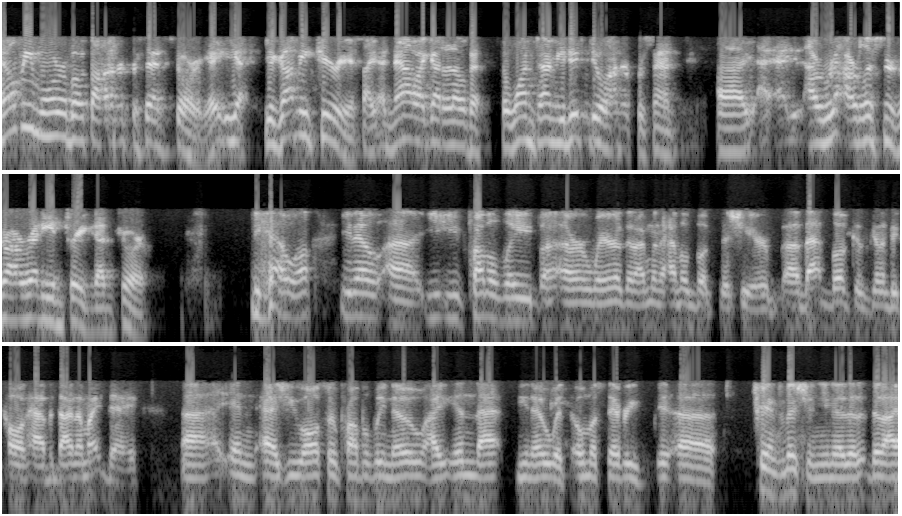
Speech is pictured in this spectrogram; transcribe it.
tell me more about the hundred percent story. Yeah, you got me curious. I now I got to know the the one time you didn't do hundred percent uh, our, our listeners are already intrigued, I'm sure. Yeah, well, you know, uh, you, you probably uh, are aware that I'm going to have a book this year. Uh, that book is going to be called Have a Dynamite Day. Uh, and as you also probably know, I end that, you know, with almost every, uh, transmission, you know, that, that I,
